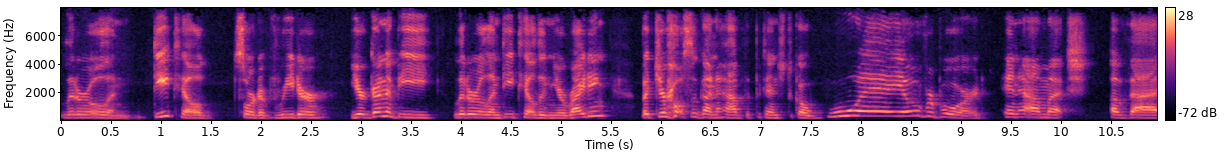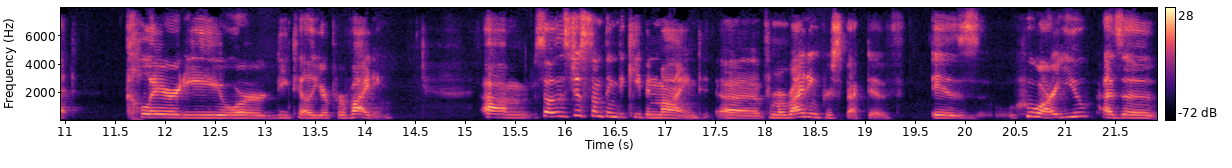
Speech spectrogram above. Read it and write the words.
literal and detailed sort of reader, you're going to be literal and detailed in your writing, but you're also going to have the potential to go way overboard in how much of that clarity or detail you're providing. Um, so it's just something to keep in mind uh, from a writing perspective is who are you as a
